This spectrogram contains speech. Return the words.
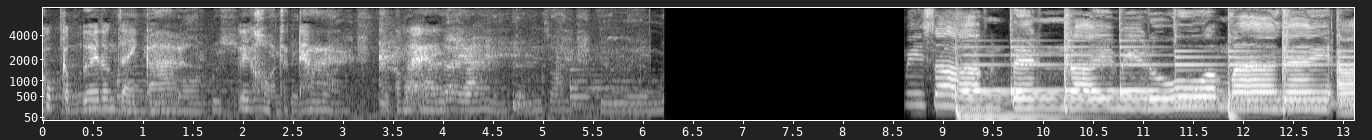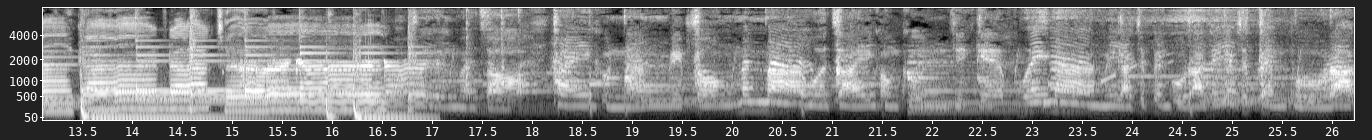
คบกับเอ้ยต้องใจกล้า เอ้ยขอจากท่าก็ต้องให้ไม่ทราบมันเป็นไรไม่รู้ว่ามาไงอาการรักเธอมาจอให้คุณนั้นรีบส่งมันมาหัวใจของคุณที่เก็บไว้นานไม่อยากจะเป็นผู้รักแต่อยากจะเป็นผู้รัก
